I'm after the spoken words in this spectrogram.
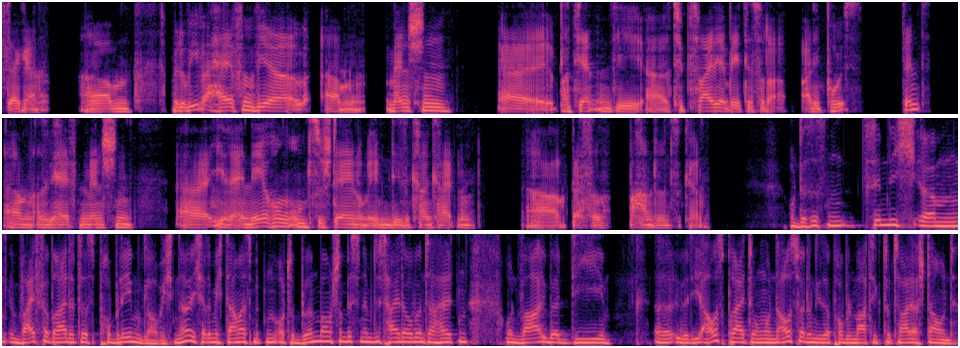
Sehr gerne. Ähm, mit Oviva helfen wir ähm, Menschen, äh, Patienten, die äh, Typ 2 Diabetes oder adipös sind. Ähm, also wir helfen Menschen, äh, ihre Ernährung umzustellen, um eben diese Krankheiten äh, besser behandeln zu können. Und das ist ein ziemlich ähm, weit verbreitetes Problem, glaube ich. Ne? Ich hatte mich damals mit dem Otto Birnbaum schon ein bisschen im Detail darüber unterhalten und war über die, äh, über die Ausbreitung und Auswertung dieser Problematik total erstaunt.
